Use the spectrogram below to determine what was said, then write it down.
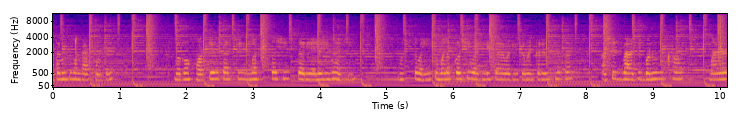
आता मी तुम्हाला दाखवते. बघा हॉटेलसारखी मस्त अशी तरी आलेली भाजी. मस्त बनली. तुम्हाला कशी वाटली काय वाटली कमेंट करावीच नका. अशीच भाजी बनवून खा. माझ्या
